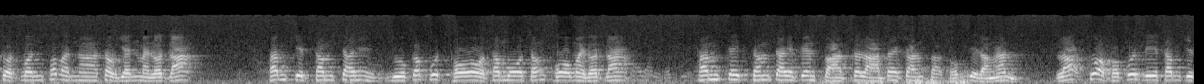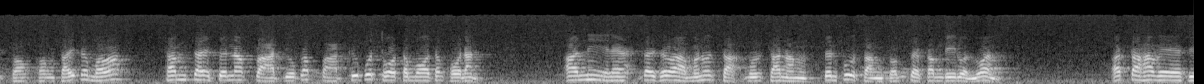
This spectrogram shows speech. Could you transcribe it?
สวดมนต์ภาวนาเจ้าเย็นไม่ลดละทำจิตทำใจอยู่กับพุทโธธโมสังโฆไม่ลดละทำจิตทำใจเป็นปราดสลาดในการสะสมอยู่ดังนั้น ละชั่วประพฤติดีทำจิตของของใสเสมอทำใจเป็นนักปราดอยู่กับปราดคือพุทโธธโมสังโฆนั้น อันนี้แหละได้ชื่อว่ามนุษย์สะมนุษย์นังเป็นผู้สั่งสมแต่กรรมดีล้วนๆอัตตาเวสิ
